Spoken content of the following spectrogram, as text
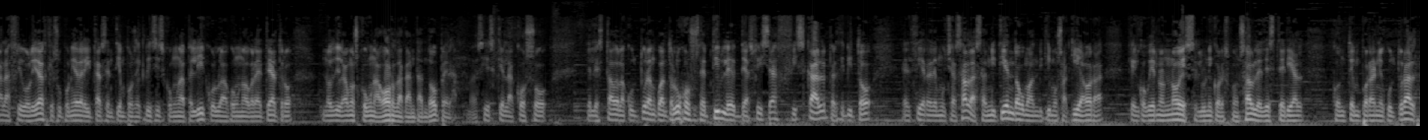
a la frivolidad que suponía deleitarse en tiempos de crisis con una película o con una obra de teatro, no digamos con una gorda cantando ópera. Así es que el acoso del Estado a la cultura en cuanto a lujo susceptible de asfixia fiscal precipitó el cierre de muchas salas, admitiendo, como admitimos aquí ahora, que el gobierno no es el único responsable de este erial contemporáneo cultural.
